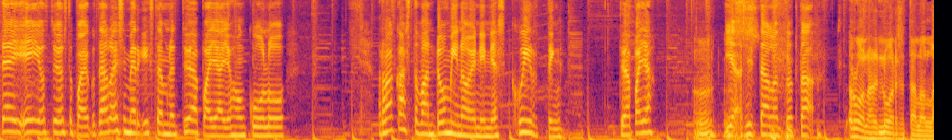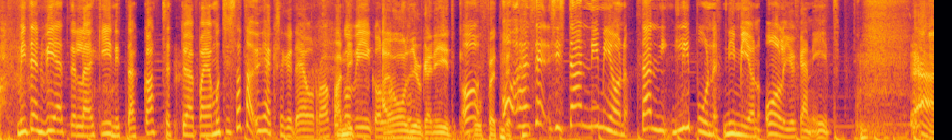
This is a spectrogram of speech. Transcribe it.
te, ei, ei ole työstöpaja, kun täällä on esimerkiksi tämmöinen työpaja, johon kuuluu rakastavan dominoinnin ja squirting työpaja. Mm. Ja sitten täällä on tota, Ruolahden nuorisotalolla. miten vietellä ja kiinnittää katsetyöpaja, mutta siis 190 euroa koko mi- viikolla. Ai all you can eat O- buffetti. o- hän se, siis tämän nimi on, tämän lipun nimi on All You Can Eat. Jää,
